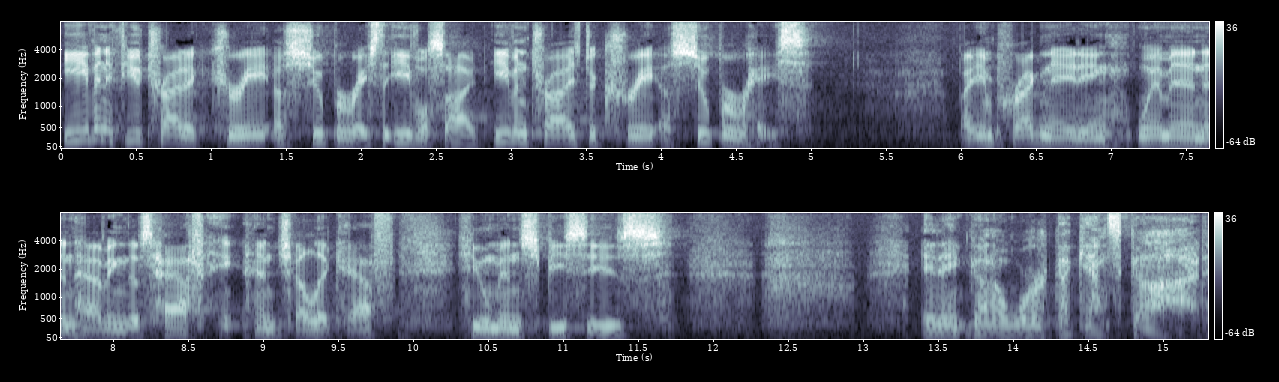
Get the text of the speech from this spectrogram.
even if you try to create a super race, the evil side even tries to create a super race by impregnating women and having this half angelic, half human species, it ain't going to work against God.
